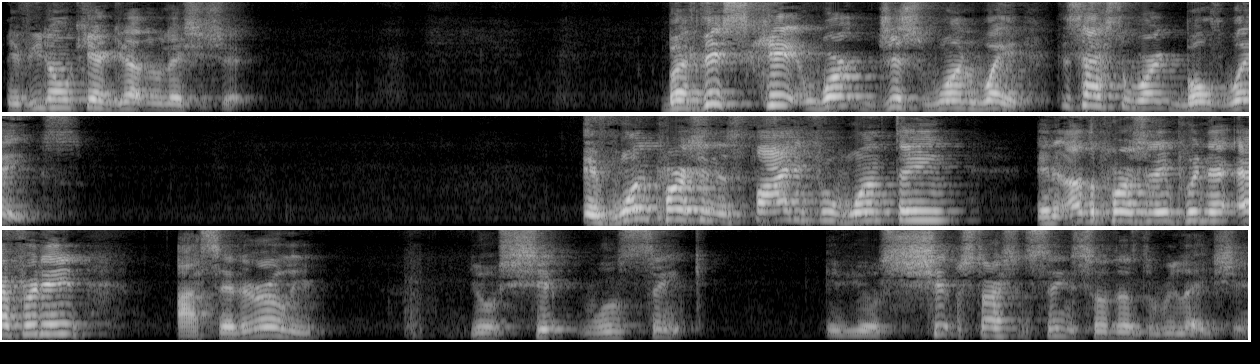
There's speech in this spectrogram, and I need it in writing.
If you don't care, get out the relationship. But this can't work just one way. This has to work both ways. If one person is fighting for one thing and the other person ain't putting that effort in, I said earlier, your ship will sink. If your ship starts to sink, so does the relation.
